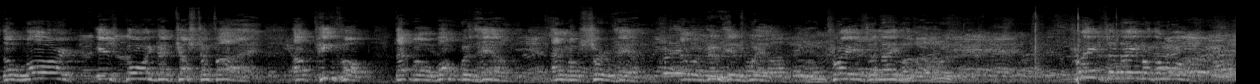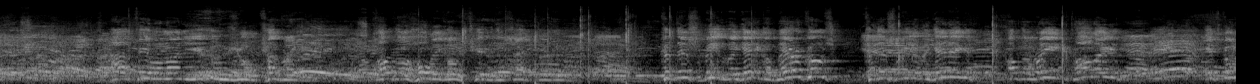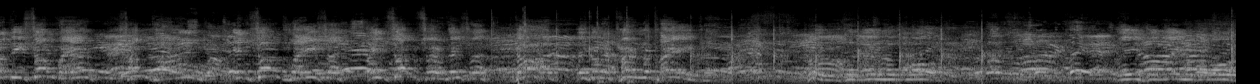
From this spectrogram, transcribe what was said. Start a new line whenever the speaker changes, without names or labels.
the Lord is going to justify a people that will walk with Him and will serve Him and will do His will. Praise the name of the Lord. Praise the name of the Lord. I feel an unusual covering of the Holy Ghost here this afternoon. Could this be the beginning of miracles? Could this be the beginning of the rain falling? It's going to be somewhere, sometime, in some place, uh, in some service. Uh, God is going to turn the page. Praise the name of the Lord. Praise the name of the Lord.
